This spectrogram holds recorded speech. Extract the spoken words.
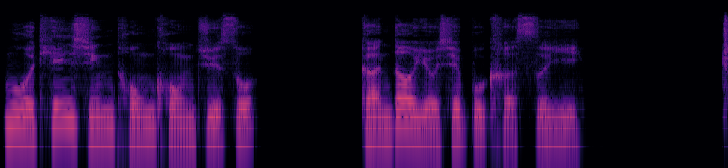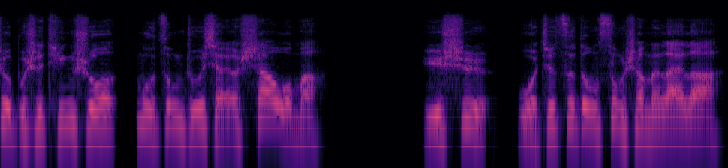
莫天行瞳孔巨缩，感到有些不可思议。这不是听说莫宗主想要杀我吗？于是我就自动送上门来了。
